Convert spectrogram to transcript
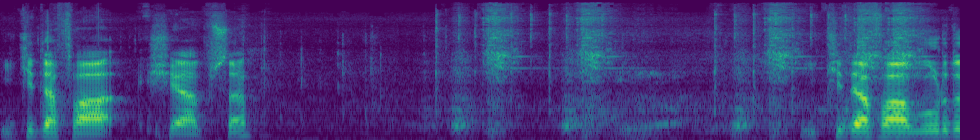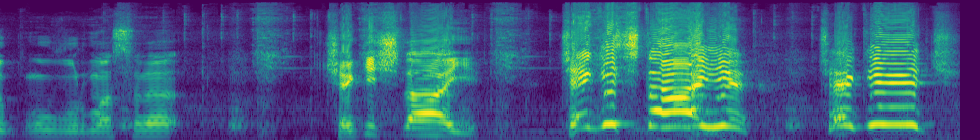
İki defa şey yapsam. İki defa vurduk mu vurmasını çekiç daha iyi. Çekiç daha iyi. Çekiç.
